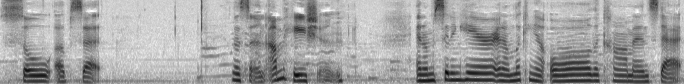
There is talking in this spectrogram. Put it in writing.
So upset. Listen, I'm Haitian. And I'm sitting here and I'm looking at all the comments that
